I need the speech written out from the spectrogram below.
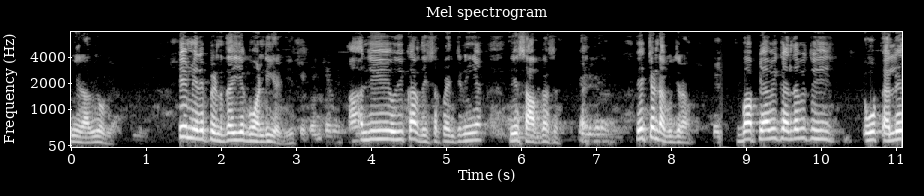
ਮੇਰਾ ਵੀ ਹੋ ਗਿਆ। ਇਹ ਮੇਰੇ ਪਿੰਡ ਦਾ ਹੀ ਹੈ ਗਵਾਂਢੀ ਹੈ ਜੀ। ਸਰਪੰਚ ਹੈਗੇ? ਹਾਂਜੀ ਉਹਦੀ ਘਰ ਦੀ ਸਰਪੰਚ ਨਹੀਂ ਹੈ ਇਹ ਸਾਬਕਾ ਸਰ ਇਹ ਝੰਡਾ ਗੁਜਰਾ। ਬਾਪਿਆ ਵੀ ਕਹਿੰਦਾ ਵੀ ਤੁਸੀਂ ਉਹ ਪਹਿਲੇ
